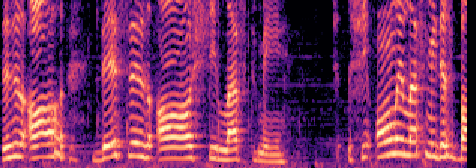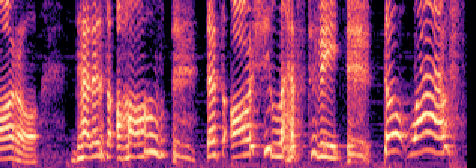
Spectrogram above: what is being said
This is all, this is all she left me. She only left me this bottle. That is all. That's all she left me. Don't laugh.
